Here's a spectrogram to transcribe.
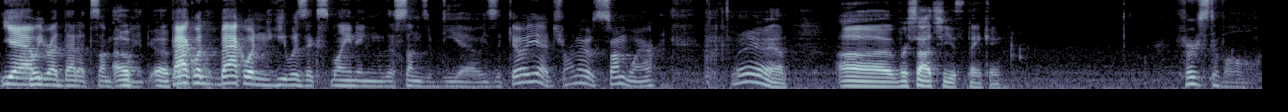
Yeah, we read that at some point. okay. Back when back when he was explaining the Sons of Dio, he's like, "Oh yeah, Giorno's somewhere." Yeah. Uh, Versace is thinking. First of all,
